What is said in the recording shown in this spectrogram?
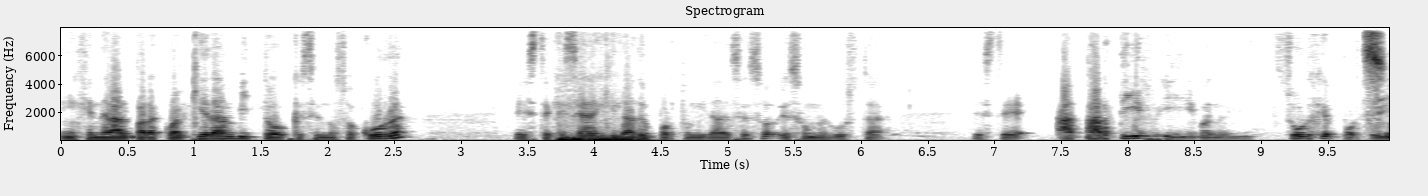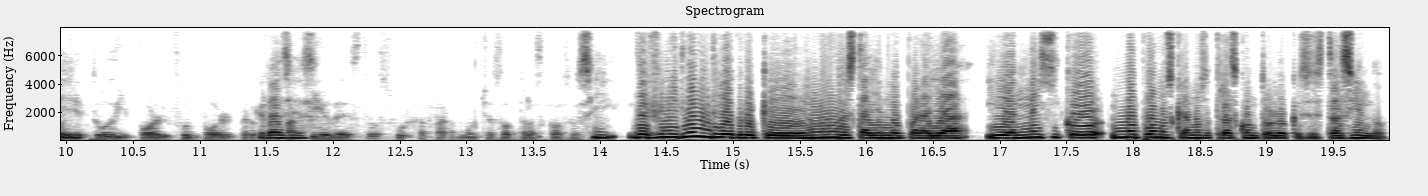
En general, para cualquier ámbito que se nos ocurra, este, que sea equidad de oportunidades, eso, eso me gusta. Este, a partir, y bueno, y surge por tu Sí. inquietud y por el fútbol, pero que a partir de esto surja para muchas otras cosas. Sí, definitivamente yo creo que el mundo está yendo para allá y en México no podemos quedarnos atrás con todo lo que se está haciendo.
